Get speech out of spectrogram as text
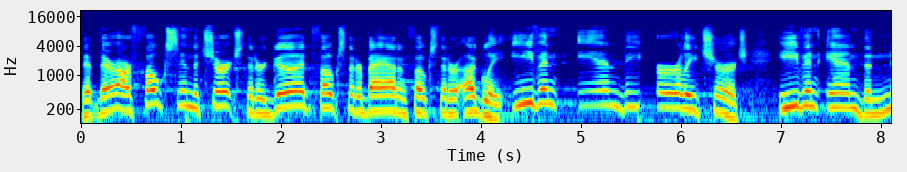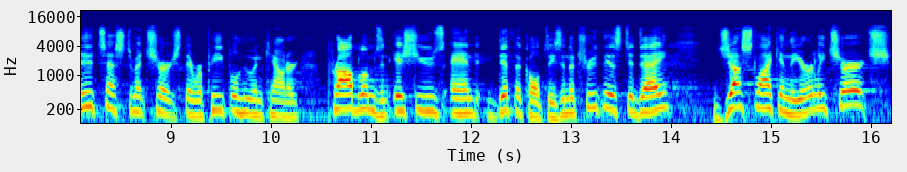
that there are folks in the church that are good, folks that are bad, and folks that are ugly. Even in the early church, even in the New Testament church, there were people who encountered problems and issues and difficulties. And the truth is, today, just like in the early church,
